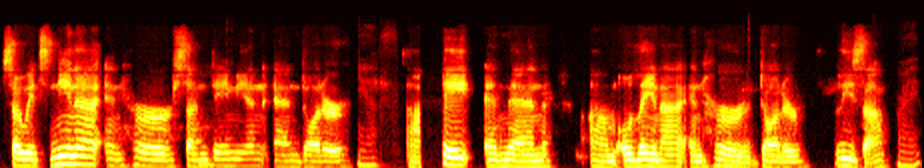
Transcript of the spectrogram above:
So it's Nina and her son mm-hmm. Damien and daughter yes. uh, Kate, and then um, Olena and her daughter Lisa. Right.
